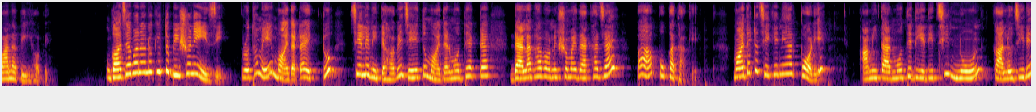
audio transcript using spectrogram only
বানাতেই হবে। গজা বানানো কিন্তু ভীষণই ইজি প্রথমে ময়দাটা একটু চেলে নিতে হবে, যেহেতু ময়দার মধ্যে একটা ডালা ভাব অনেক সময় দেখা যায় বা পোকা থাকে। ময়দাটা ছেঁকে নেওয়ার পরে আমি তার মধ্যে দিয়ে দিচ্ছি নুন, কালো জিরে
